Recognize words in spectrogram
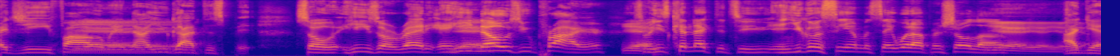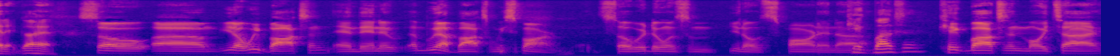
IG following. Yeah, now yeah, you got this. So he's already and he knows you prior. Yeah. So he's connected to you, and you're gonna see him and say what up and show love. yeah, yeah, yeah. I get it. Go ahead. So, um, you know, we boxing, and then it, we're not boxing, we sparring. So we're doing some, you know, sparring and uh, kickboxing. kickboxing, Muay Thai.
